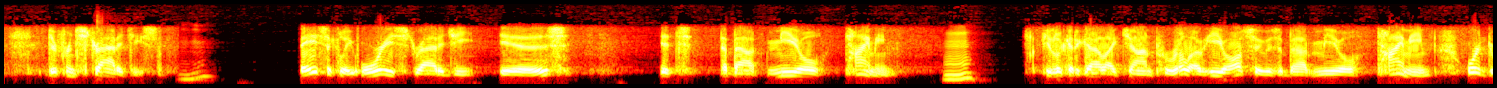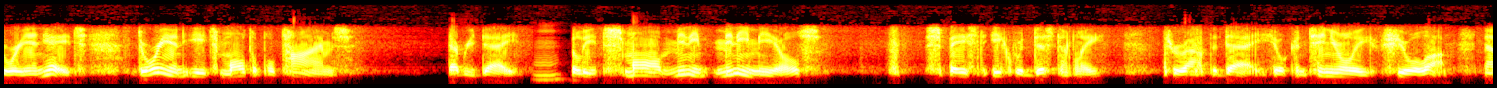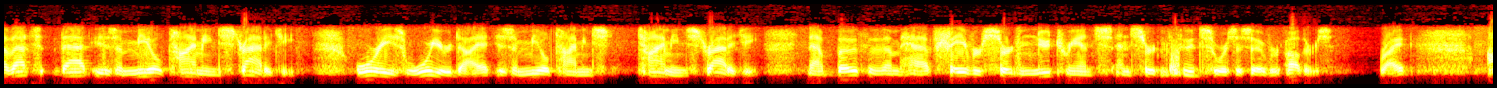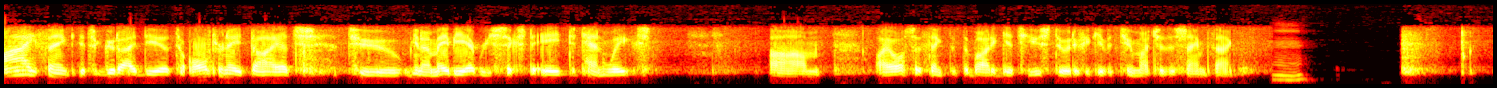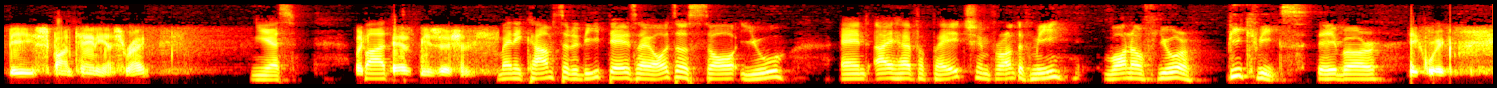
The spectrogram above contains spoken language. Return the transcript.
different strategies. Mm-hmm. Basically, Ori's strategy is it's about meal timing. Mm-hmm. If you look at a guy like John Parrillo, he also is about meal timing, or Dorian Yates. Dorian eats multiple times every day. Mm. He'll eat small mini mini meals spaced equidistantly throughout the day. He'll continually fuel up. Now that's that is a meal timing strategy. Ori's warrior diet is a meal timing timing strategy. Now both of them have favor certain nutrients and certain food sources over others, right? I think it's a good idea to alternate diets to, you know, maybe every six to eight to ten weeks. Um, I also think that the body gets used to it if you give it too much of the same thing. Mm. Be spontaneous, right? Yes. Like but as musician. When it comes to the details, I also saw you, and I have a page in front of me, one of your peak weeks. They were peak week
